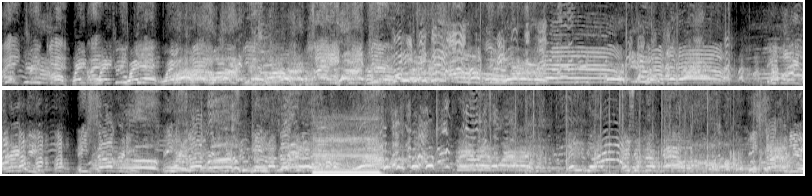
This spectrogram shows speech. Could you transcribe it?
I ain't drinking. Wait, I ain't wait, drinking. wait, wait. I ain't drinking. He's fucking drinking. He's Socrates! He's Socrates! You do what I'm saying. There you go. There's your milk now. He suckered you!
